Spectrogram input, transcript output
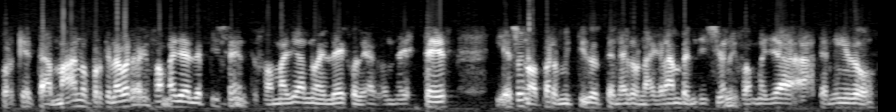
porque está a mano, porque la verdad que Famaya es el epicentro, Famaya no es lejos de donde estés, y eso nos ha permitido tener una gran bendición y Famaya ha tenido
